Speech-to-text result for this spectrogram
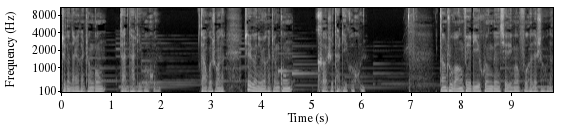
这个男人很成功。但他离过婚，但会说呢，这个女人很成功，可是她离过婚。当初王菲离婚跟谢霆锋复合的时候呢，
